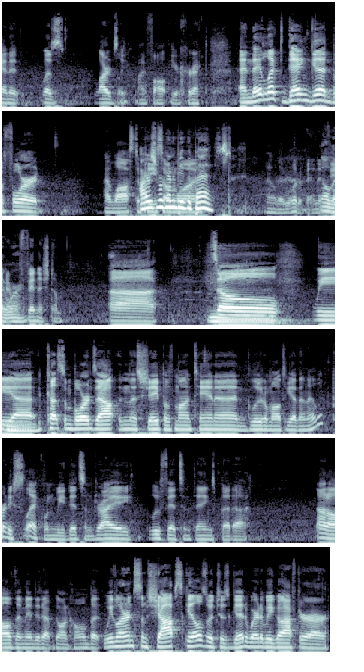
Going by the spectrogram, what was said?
and it was largely my fault. You're correct, and they looked dang good before I lost a Ours piece were going to be the best. Well, they would have been if No, we they never weren't. finished them. Uh, so we uh, cut some boards out in the shape of Montana and glued them all together, and they looked pretty slick when we did some dry glue fits and things. But uh, not all of them ended up going home. But we learned some shop skills, which is good. Where do we go after our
